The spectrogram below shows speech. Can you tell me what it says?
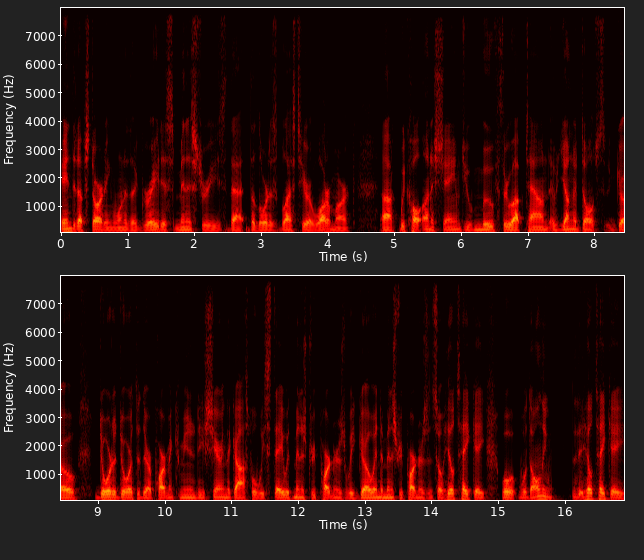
ended up starting one of the greatest ministries that the Lord has blessed here at Watermark uh, we call unashamed. You move through Uptown. Young adults go door to door through their apartment community, sharing the gospel. We stay with ministry partners. We go into ministry partners, and so he'll take a well, well the only he'll take a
